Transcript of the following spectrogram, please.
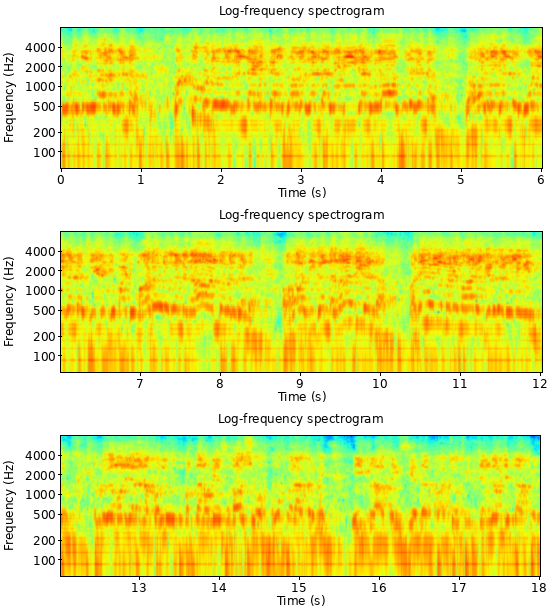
ತುಂಡ ಜಲವಾರ ಗಂಡ ಒಟ್ಟು ಕುದೇವರ ಗಂಡ ಹೆಟ್ಟಂಗ ಸಾವಿರ ಗಂಡ, ವಿಧಿ ಗಂಡ, ವಿಲಾಸದ ಗಂಡ, ಗಾಳಿ ಗಂಡ, ಧೂಳಿ ಗಂಡ ಚೀಡಿ ಚಿಪಾಟಿ ಮಾಡೋರ ಗಂಡ ನಾ ಅಂದವರ ಗಂಡ ಆದಿ ಗಂಡ, ನಾದಿ ಗಂಡ ಅಡಿಯಲ್ಲಿ ಮನೆ ಮಾಡಿ ಗಿಡದಡಿಯಲ್ಲಿ ನಿಂತು ತುಡುಗ ಮನುಜರನ್ನ ಕೊಲ್ಲುವುದು ಬರ್ತಾನೆ ಒಡೆಯ ಸದಾಶಿವ ಭೂಪರಾಕ್ರಮೆ. ಈ ಕ್ಲಾಕ್ ಹಜಾರ್ ಪಾಚೋ ಪಿರ್ ಜಂಗಮ್ ಜಿತಾ ಪೀರ್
